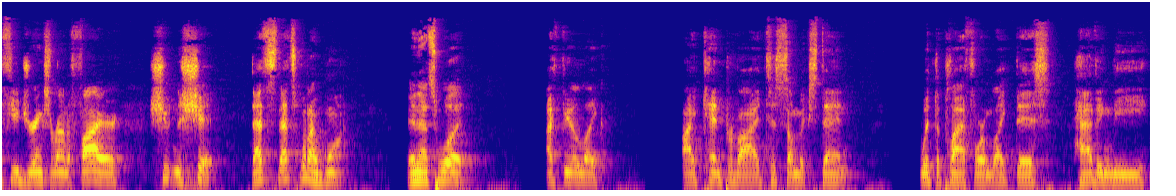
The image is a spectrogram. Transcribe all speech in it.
a few drinks around a fire, shooting the shit. That's that's what I want. And that's what I feel like I can provide to some extent with the platform like this, having the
